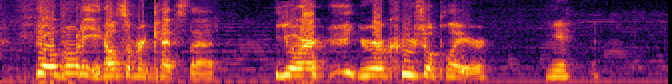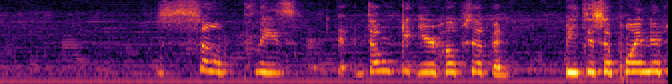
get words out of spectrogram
nobody else ever gets that. You're you're a crucial player. Yeah. So please, don't get your hopes up and be disappointed.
